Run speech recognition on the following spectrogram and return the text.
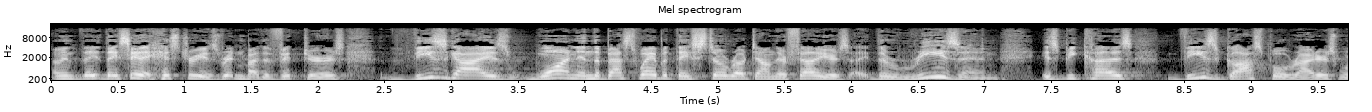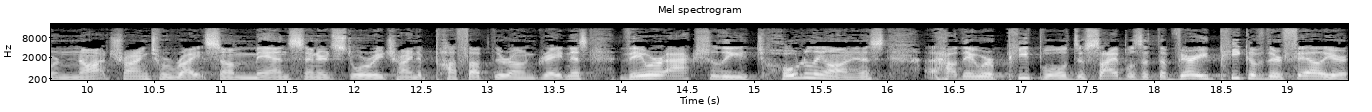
I mean, they, they say that history is written by the victors. These guys won in the best way, but they still wrote down their failures. The reason is because these gospel writers were not trying to write some man centered story trying to puff up their own greatness. They were actually totally honest uh, how they were people, disciples at the very peak of their failure,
